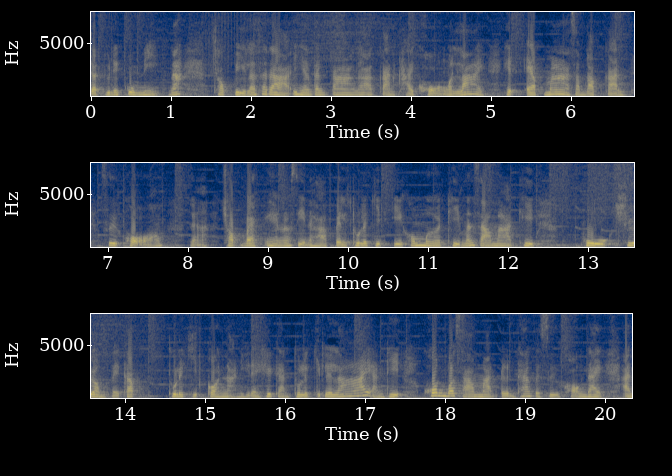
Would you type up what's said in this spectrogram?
จัดอยู่ในกลุ่มนี้นะช้อปปี้ลาซาด้าอีกอย่างต่างๆนะการขายของออนไลน์เฮ็ดแอปมาสำหรับการซื้อของนะช็อปแบ็กเองจังสินะคะเป็นธุรกิจอีคอมเมิร์ซที่มันสามารถที่ผูกเชื่อมไปกับ ธุรกิจก่อนหน้านี้ได้คือกันธุรกิจหลายๆอันที่คนบ่สามารถเดินทางไปซื้อของใดอัน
